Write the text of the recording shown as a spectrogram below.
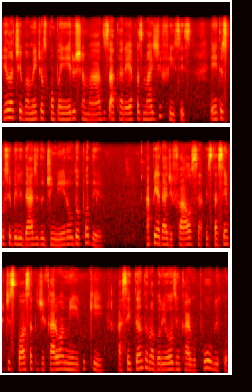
relativamente aos companheiros chamados a tarefas mais difíceis, entre as possibilidades do dinheiro ou do poder. A piedade falsa está sempre disposta a criticar o amigo que, aceitando o laborioso encargo público,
